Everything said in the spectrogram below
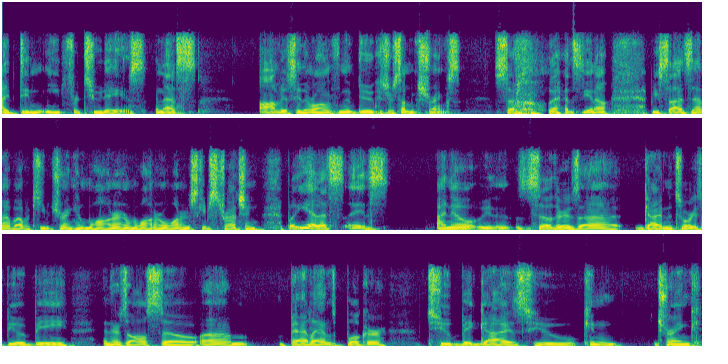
I didn't eat for two days, and that's obviously the wrong thing to do because your stomach shrinks. So that's you know. Besides that, I, I would keep drinking water and water and water, just keep stretching. But yeah, that's it's. I know. So there's a guy Notorious B.O.B. and there's also um, Badlands Booker, two big guys who can drink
